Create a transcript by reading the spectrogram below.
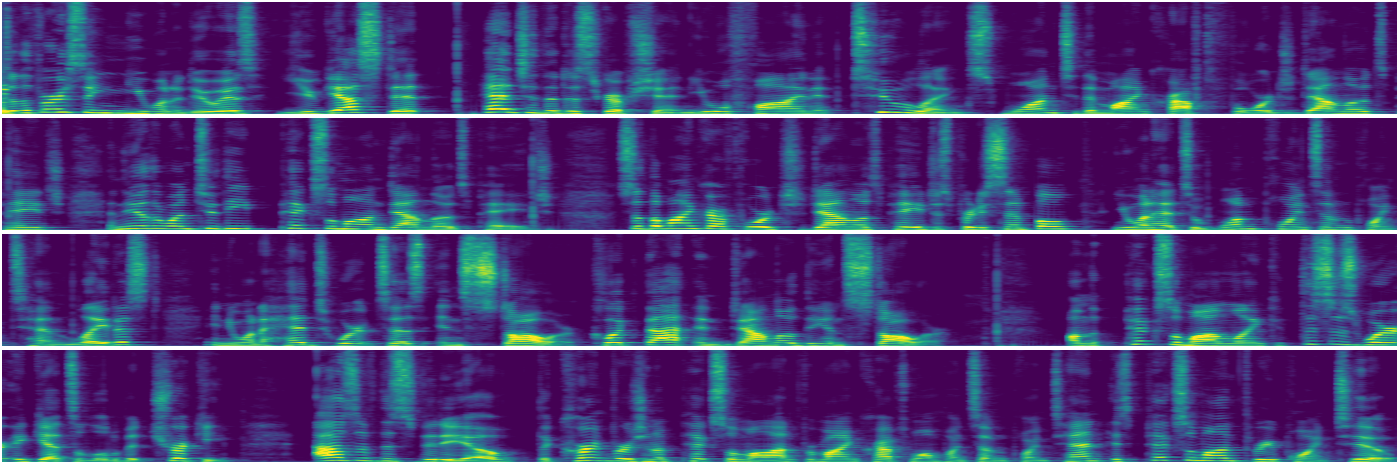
So the first thing you want to do is, you guessed it, head to the description. You will find two links, one to the Minecraft Forge downloads page, and the other one to the Pixelmon downloads page. So the Minecraft Forge downloads page is pretty simple. You want to head to 1.7.10 latest, and you want to head to where it says installer. Click that and download the installer. On the Pixelmon link, this is where it gets a little bit tricky. As of this video, the current version of Pixelmon for Minecraft 1.7.10 is Pixelmon 3.2.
